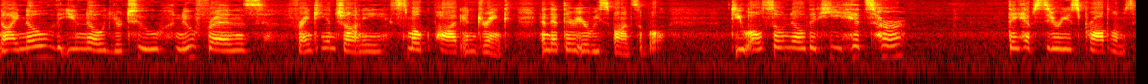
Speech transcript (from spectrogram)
Now, I know that you know your two new friends, Frankie and Johnny, smoke pot and drink, and that they're irresponsible. Do you also know that he hits her? They have serious problems,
